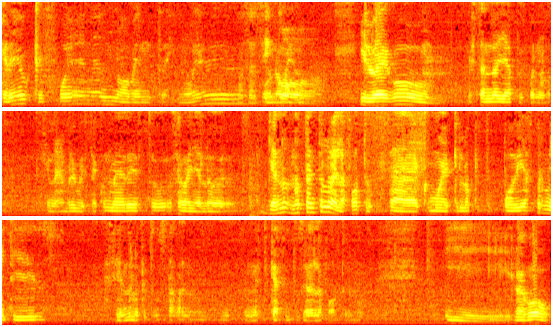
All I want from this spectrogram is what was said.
creo que fue en el 99. O sea, o cinco... 90. Y luego, estando allá, pues bueno, dije, "Nah, hombre, güey, está con madre esto. O sea, vaya, lo, ya no, no tanto lo de la foto, o sea, como de que lo que te podías permitir haciendo lo que te gustaba, ¿no? En este caso, pues era la foto, ¿no? Y luego,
